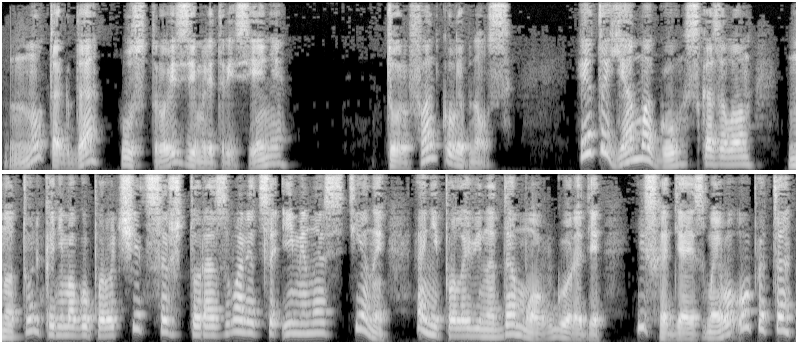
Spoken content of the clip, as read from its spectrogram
Ну тогда устрой землетрясение. Турфанк улыбнулся. Это я могу, сказал он, но только не могу поручиться, что развалятся именно стены, а не половина домов в городе. Исходя из моего опыта,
